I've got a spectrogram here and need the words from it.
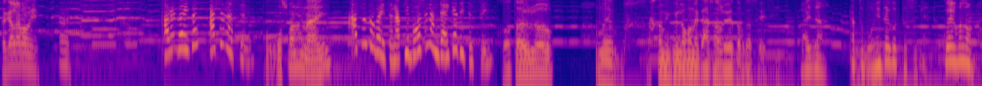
তা গেলাম আমি। আচ্ছা। আরে ভাইজান আসেন আসেন। ওসমানে নাই। আছে তো ভাইজান আপনি বসেন আমি ডাইকা দিতেছি। কথা হইল মানে আমি কইলাম অনেক আশা লয়ে তোর কাছে আইছি। ভাইজান এত বনিতা করতেছো কেন? কয়ে বলো না?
